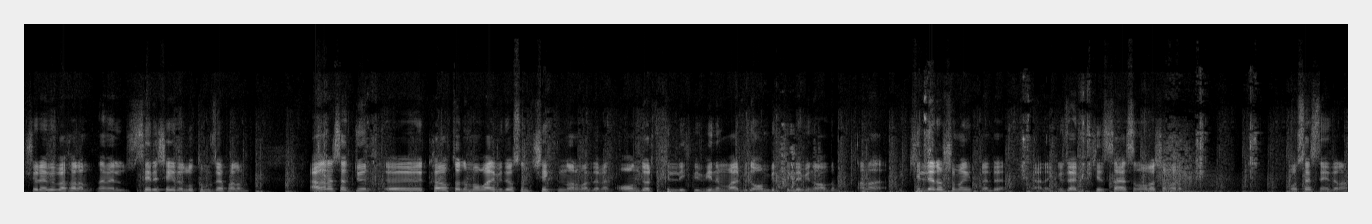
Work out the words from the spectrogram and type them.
Şöyle bir bakalım hemen seri şekilde lootumuzu yapalım. Arkadaşlar dün e, Call of Duty Mobile videosunu çektim normalde ben. 14 kill'lik bir win'im var bir de 11 kill'le win aldım. Ama kill'ler hoşuma gitmedi. Yani güzel bir kill sayısına ulaşamadım. O ses neydi lan?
